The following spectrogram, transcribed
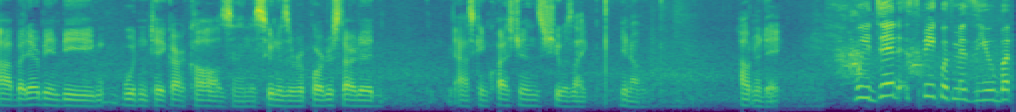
uh, but Airbnb wouldn't take our calls. And as soon as a reporter started asking questions, she was like, you know, out in a day. We did speak with Ms. Yu, but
